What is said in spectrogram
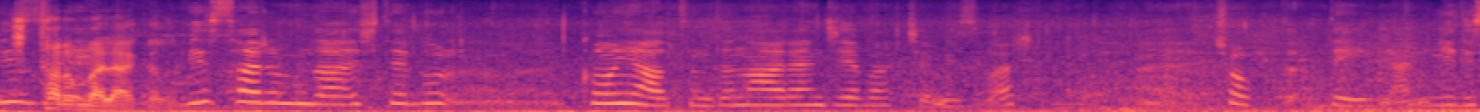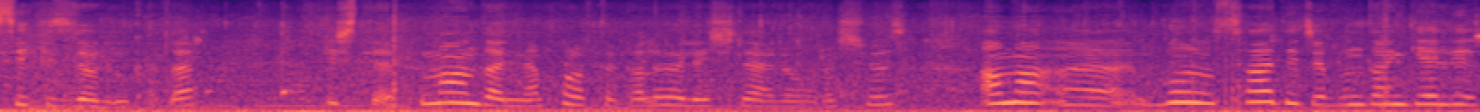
Biz, Tarımla alakalı. biz tarımda işte bu Konya altında narenciye bahçemiz var. Çok da değil yani 7-8 dönüm kadar. İşte mandalina, portakal öyle işlerle uğraşıyoruz. Ama e, bu sadece bundan gelir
